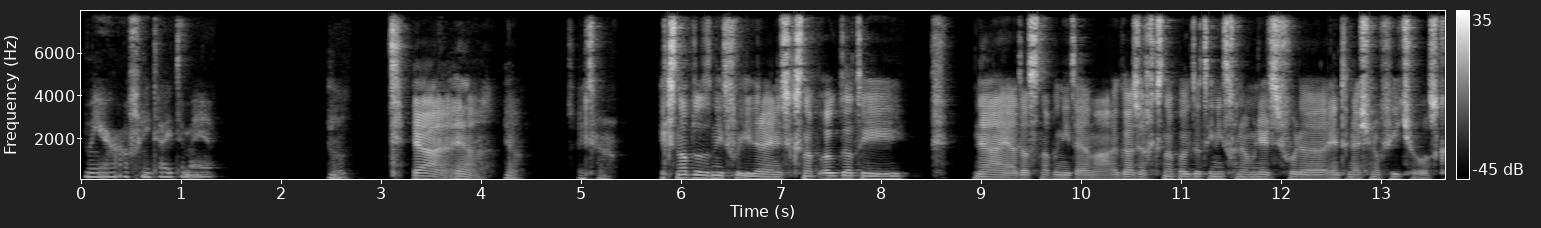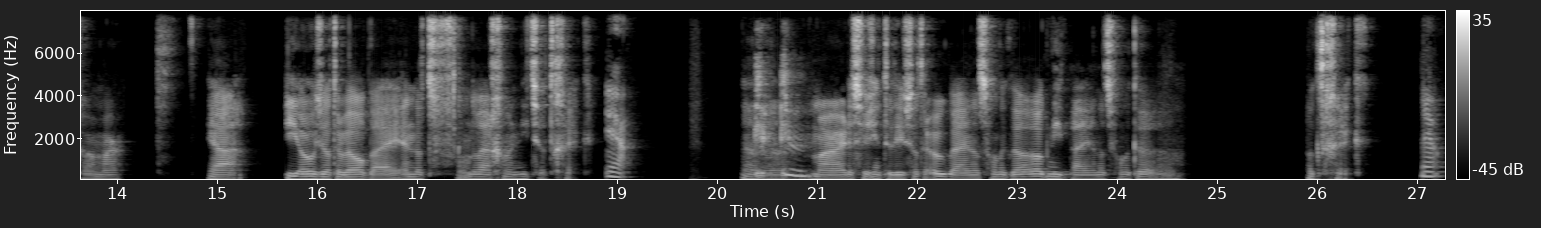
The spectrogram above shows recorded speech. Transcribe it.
meer affiniteit ermee hebt. Ja, ja, ja, zeker. Ik snap dat het niet voor iedereen is. Ik snap ook dat hij. Nou ja, dat snap ik niet helemaal. Ik wou zeggen, ik snap ook dat hij niet genomineerd is voor de International Feature Oscar. Maar ja, IO zat er wel bij en dat vonden wij gewoon niet zo te gek. Ja, Eh, maar Decision to Leave zat er ook bij en dat vond ik wel ook niet bij. En dat vond ik eh, ook te gek. ja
